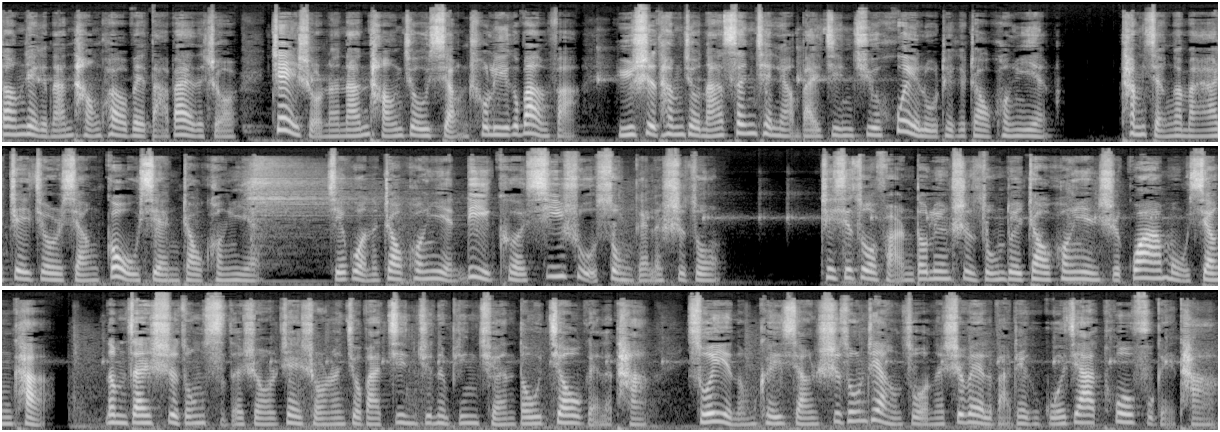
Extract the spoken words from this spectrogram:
当这个南唐快要被打败的时候，这时候呢，南唐就想出了一个办法，于是他们就拿三千两白金去贿赂这个赵匡胤。他们想干嘛呀？这就是想构陷赵匡胤。结果呢，赵匡胤立刻悉数送给了世宗。这些做法呢，都令世宗对赵匡胤是刮目相看。那么在世宗死的时候，这时候呢就把禁军的兵权都交给了他。所以呢，我们可以想，世宗这样做呢，是为了把这个国家托付给他，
